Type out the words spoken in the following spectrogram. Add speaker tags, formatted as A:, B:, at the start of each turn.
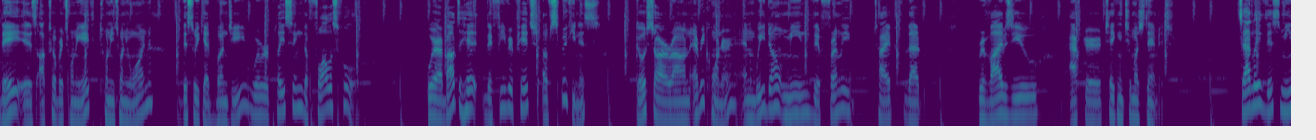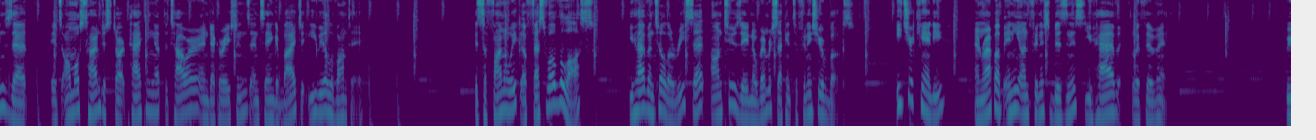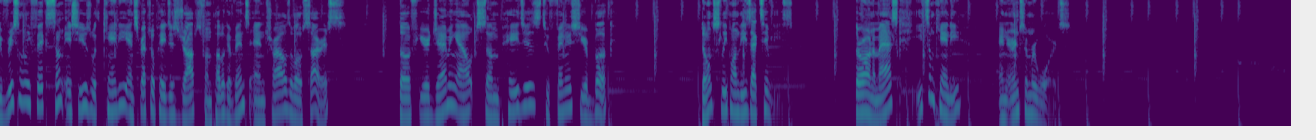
A: Today is October 28th, 2021. This week at Bungie, we're replacing the Flawless Pool. We're about to hit the fever pitch of spookiness. Ghosts are around every corner, and we don't mean the friendly type that revives you after taking too much damage. Sadly, this means that it's almost time to start packing up the tower and decorations and saying goodbye to Eva Levante. It's the final week of Festival of the Lost. You have until the reset on Tuesday, November 2nd to finish your books. Eat your candy and wrap up any unfinished business you have with the event. We've recently fixed some issues with candy and spectral pages drops from public events and Trials of Osiris. So if you're jamming out some pages to finish your book, don't sleep on these activities. Throw on a mask, eat some candy, and earn some rewards.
